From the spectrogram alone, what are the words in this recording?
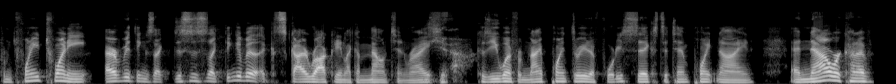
from 2020. Everything's like this is like think of it like skyrocketing like a mountain, right? Yeah. Because you went from 9.3 to 46 to 10.9, and now we're kind of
